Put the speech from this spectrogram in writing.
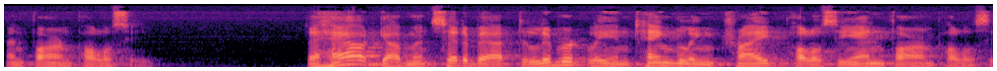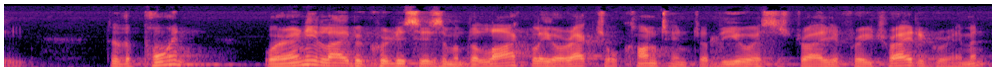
and foreign policy. The Howard government set about deliberately entangling trade policy and foreign policy to the point where any Labor criticism of the likely or actual content of the US Australia Free Trade Agreement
